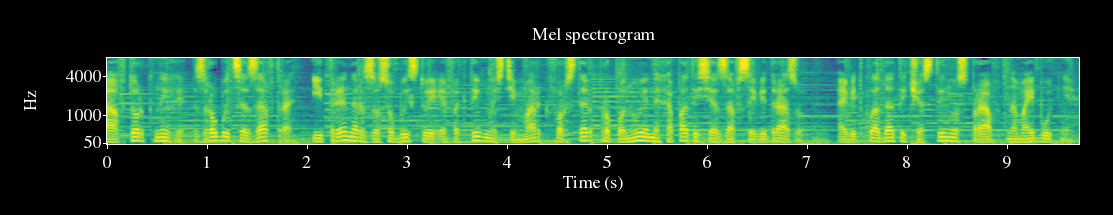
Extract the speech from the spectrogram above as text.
Автор книги зробить це завтра, і тренер з особистої ефективності Марк Форстер пропонує не хапатися за все відразу, а відкладати частину справ на майбутнє.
